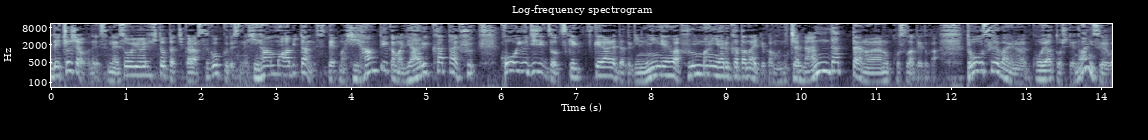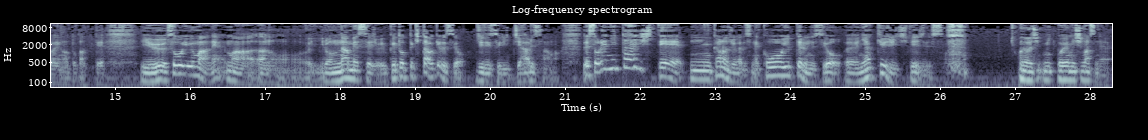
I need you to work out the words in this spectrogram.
で、著者はですね、そういう人たちからすごくですね、批判も浴びたんですって。まあ、批判っていうか、まあ、やり方、ふ、こういう事実をつけ、つけられた時に人間はふんまんやる方ないというか、もう、じゃあ何だったのあの子育てとか、どうすればいいの親として何すればいいのとかっていう、そういうまあね、まあ、あの、いろんなメッセージを受け取ってきたわけですよ。ジュディス・リッチ・ハリスさんは。で、それに対して、うん、彼女がですね、こう言ってるんですよ。えー、291ページです。お読みしますね。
